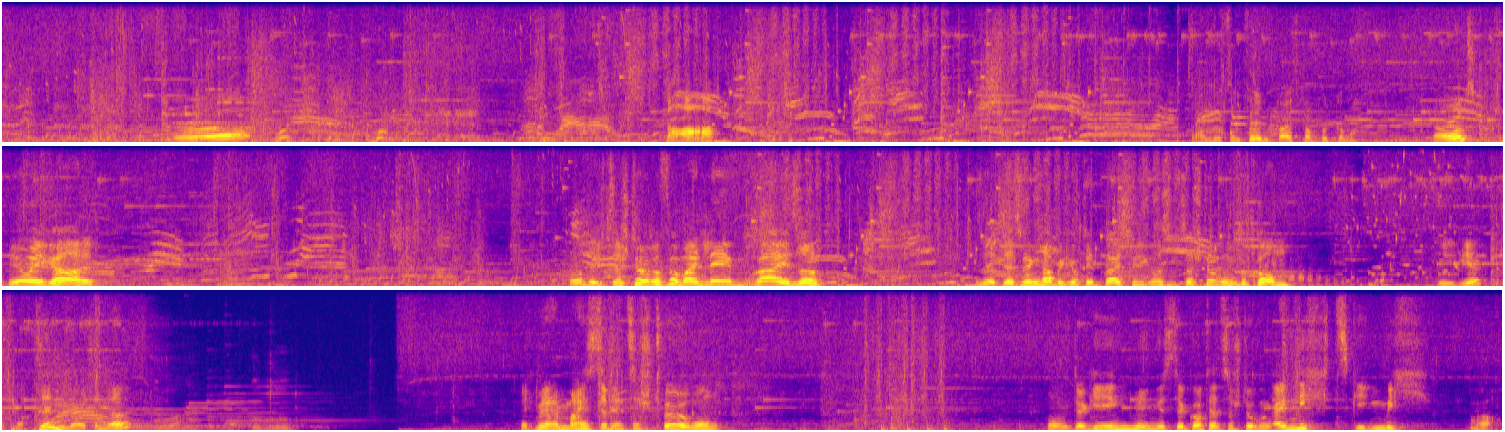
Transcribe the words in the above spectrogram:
Da. Wir haben jetzt den Filmpreis kaputt gemacht. Na und? Mir egal. Und ich zerstöre für mein Leben Preise. So, deswegen habe ich auch den Preis für die größte Zerstörung bekommen. Seht ihr? Macht Sinn, Leute, ne? Ich bin ein Meister der Zerstörung. Und dagegen ist der Gott der Zerstörung ein Nichts gegen mich. Ja.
